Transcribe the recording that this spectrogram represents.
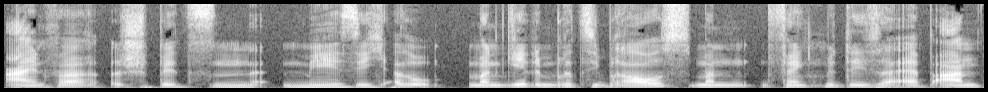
einfach spitzenmäßig. Also man geht im Prinzip raus, man fängt mit dieser App an,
